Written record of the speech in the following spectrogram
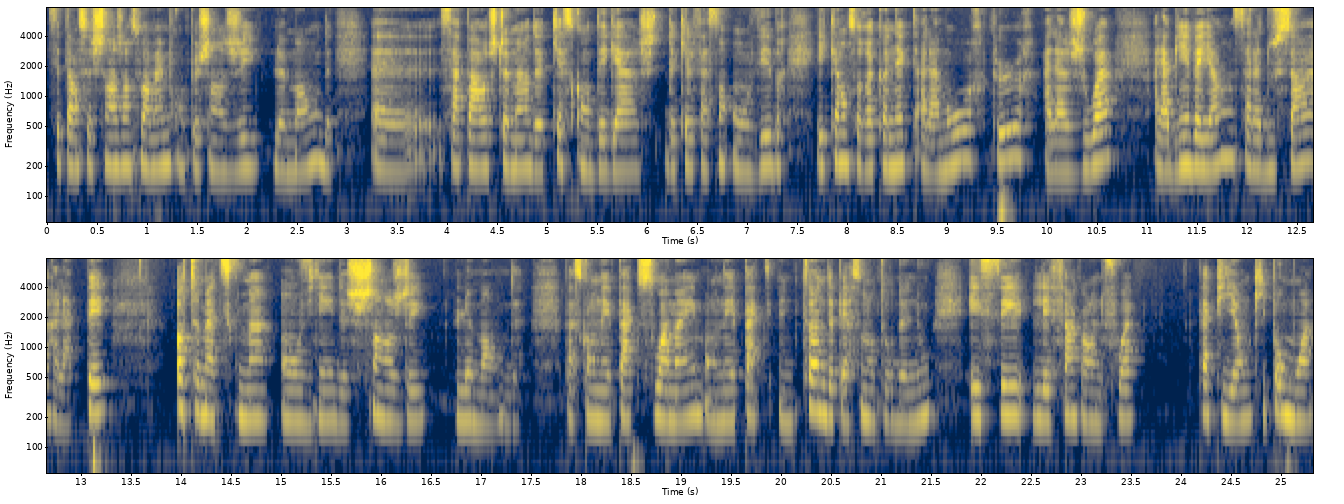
c'est en se changeant soi-même qu'on peut changer le monde. Euh, ça part justement de qu'est-ce qu'on dégage, de quelle façon on vibre. Et quand on se reconnecte à l'amour pur, à la joie, à la bienveillance, à la douceur, à la paix, automatiquement, on vient de changer le monde. Parce qu'on impacte soi-même, on impacte une tonne de personnes autour de nous. Et c'est l'effet, encore une fois, papillon qui, pour moi,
